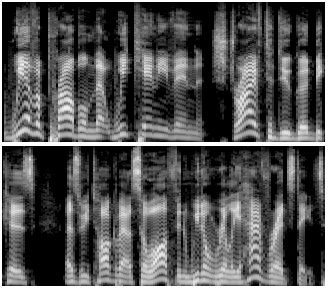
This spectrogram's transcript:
we have a problem that we can't even strive to do good because, as we talk about so often, we don't really have red states.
